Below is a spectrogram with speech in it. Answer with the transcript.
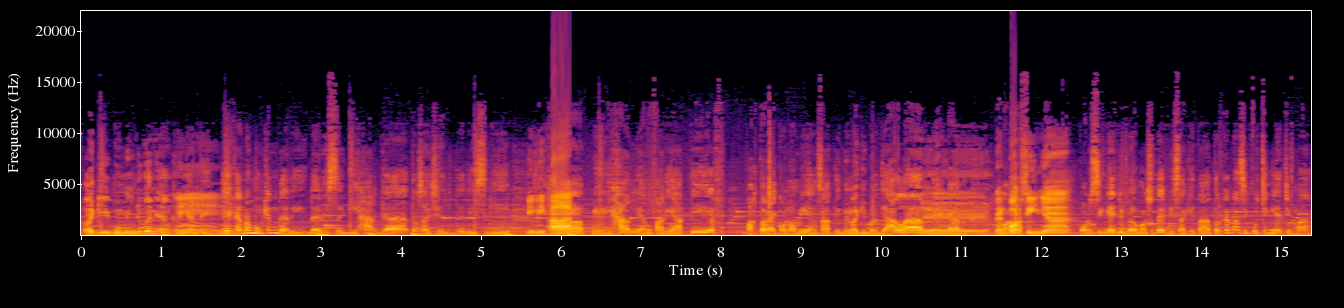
lagi booming juga nih angkringan nih. Hmm, Iya karena mungkin dari dari segi harga terus itu dari segi pilihan. uh, pilihan yang variatif, faktor ekonomi yang saat ini lagi berjalan Iya, ya kan. iya, iya. dan Ma- porsinya porsinya juga maksudnya bisa kita atur kan nasi kucing ya cuma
